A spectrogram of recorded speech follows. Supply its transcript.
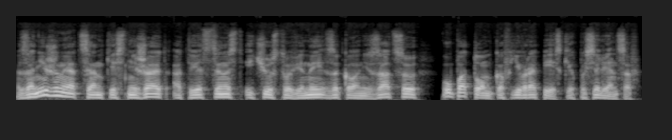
Заниженные оценки снижают ответственность и чувство вины за колонизацию у потомков европейских поселенцев.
